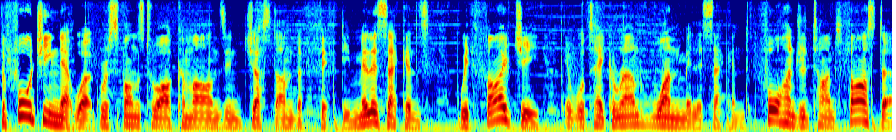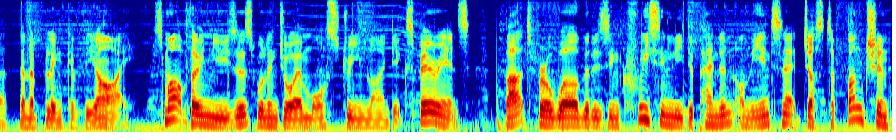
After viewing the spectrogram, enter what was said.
The 4G network responds to our commands in just under 50 milliseconds. With 5G, it will take around 1 millisecond, 400 times faster than a blink of the eye. Smartphone users will enjoy a more streamlined experience, but for a world that is increasingly dependent on the internet just to function,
